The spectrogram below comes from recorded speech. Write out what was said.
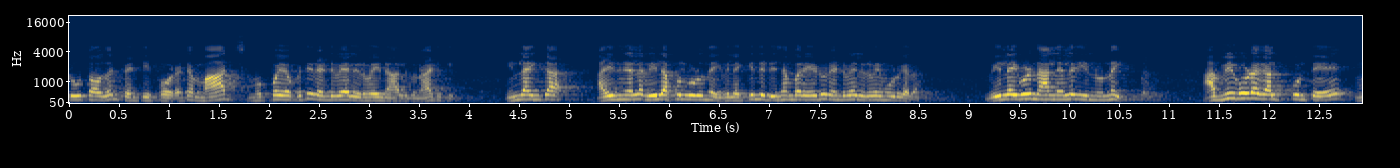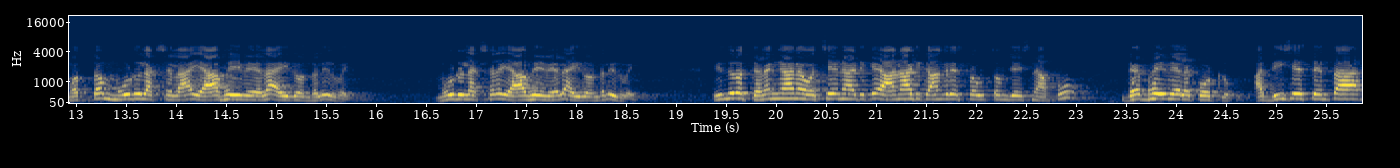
two thousand twenty four అంటే మార్చ్ ముప్పై ఒకటి రెండు వేల ఇరవై నాలుగు నాటికి. ఇందులో ఇంకా ఐదు నెలల వీళ్ళ అప్పులు కూడా ఉన్నాయి. వీళ్ళు ఎక్కింది డిసెంబర్ ఏడు రెండు వేల ఇరవై మూడు కదా. వీళ్ళవి కూడా నాలుగు నెలలు వీళ్ళు ఉన్నాయి. అవి కూడా కలుపుకుంటే మొత్తం మూడు లక్షల యాభై వేల ఐదు వందల ఇరవై. మూడు లక్షల యాభై వేల ఐదు వందల ఇరవై. ఇందులో తెలంగాణ వచ్చే నాటికే ఆనాటి కాంగ్రెస్ ప్రభుత్వం చేసిన అప్పు డెబ్భై వేల కోట్లు. అది తీసేస్తే ఎంత?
